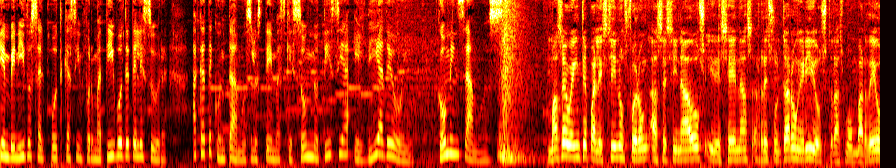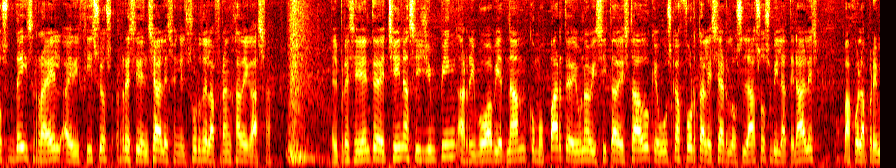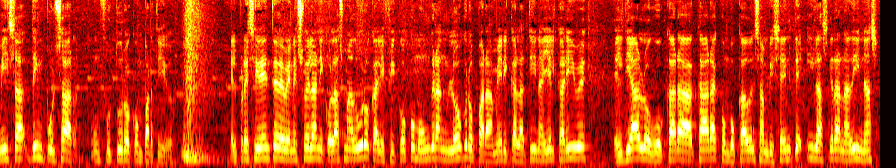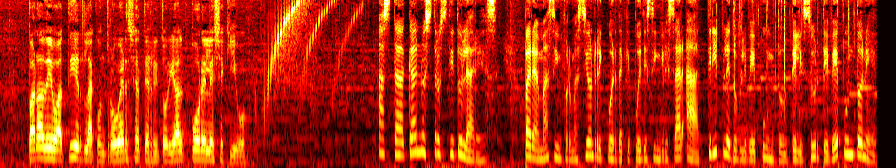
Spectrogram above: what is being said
Bienvenidos al podcast informativo de Telesur. Acá te contamos los temas que son noticia el día de hoy. Comenzamos. Más de 20 palestinos fueron asesinados y decenas resultaron heridos tras bombardeos de Israel a edificios residenciales en el sur de la franja de Gaza. El presidente de China, Xi Jinping, arribó a Vietnam como parte de una visita de Estado que busca fortalecer los lazos bilaterales bajo la premisa de impulsar un futuro compartido. El presidente de Venezuela, Nicolás Maduro, calificó como un gran logro para América Latina y el Caribe el diálogo cara a cara convocado en San Vicente y las Granadinas para debatir la controversia territorial por el Esequibo. Hasta acá nuestros titulares. Para más información recuerda que puedes ingresar a www.telesurtv.net.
